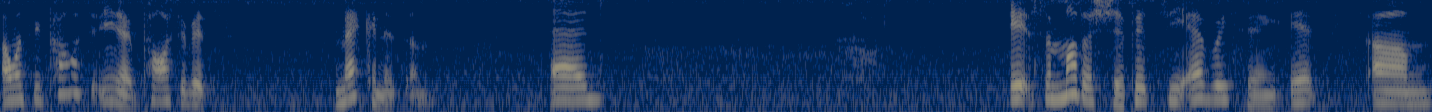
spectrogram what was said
I want to be part of, you know, part of its mechanism. And it's the mothership, it's the everything, it's um,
